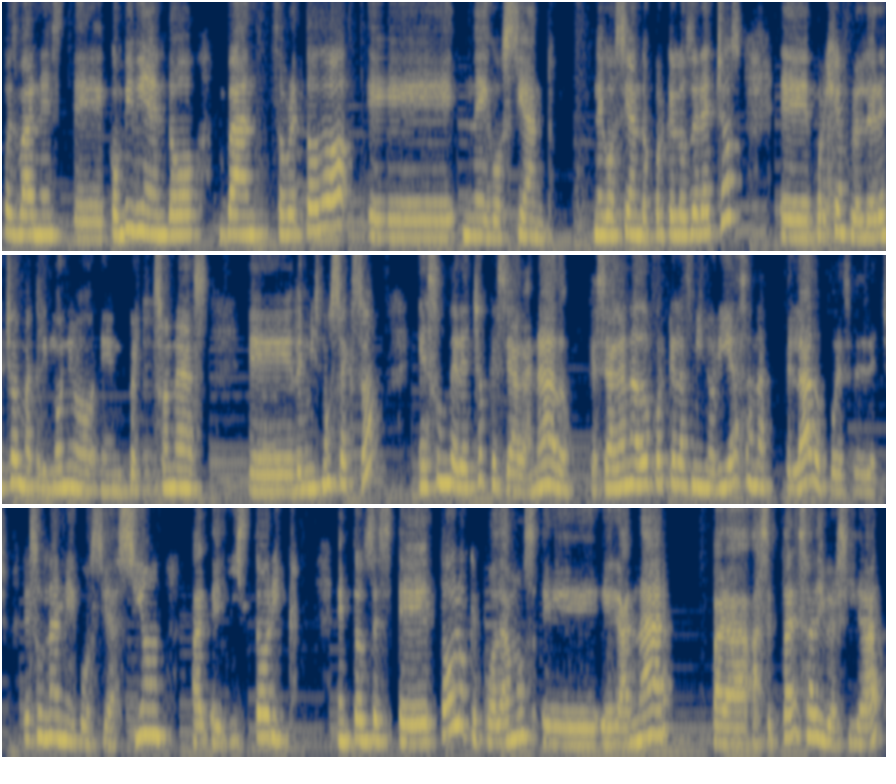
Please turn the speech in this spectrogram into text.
pues van este, conviviendo, van sobre todo eh, negociando, negociando, porque los derechos, eh, por ejemplo, el derecho al matrimonio en personas eh, del mismo sexo, es un derecho que se ha ganado, que se ha ganado porque las minorías han apelado por ese derecho. Es una negociación eh, histórica. Entonces, eh, todo lo que podamos eh, ganar para aceptar esa diversidad,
